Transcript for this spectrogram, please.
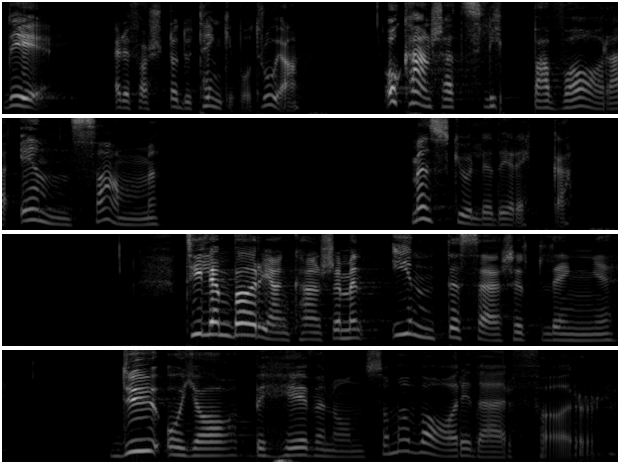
Det är det första du tänker på, tror jag. Och kanske att slippa Slippa vara ensam. Men skulle det räcka? Till en början kanske, men inte särskilt länge. Du och jag behöver någon som har varit där förr.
